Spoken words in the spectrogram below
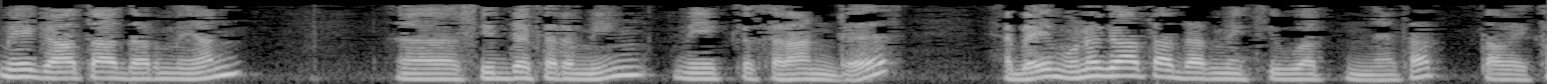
මේ ගාථා ධර්මයන් සිද්ධ කරමින් මේක කරන්ඩ හැබැයි මොන ගාථා ධර්මයක් කිව්වත් නැතත් තව එකක්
